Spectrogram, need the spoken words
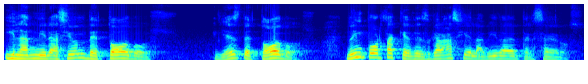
y la admiración de todos, y es de todos, no importa que desgracie la vida de terceros.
